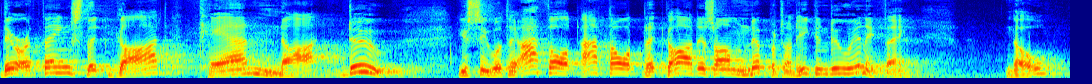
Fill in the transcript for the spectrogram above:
there are things that God cannot do. You see what they, I thought I thought that God is omnipotent. He can do anything. No,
